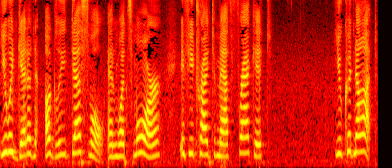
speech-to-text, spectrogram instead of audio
you would get an ugly decimal. And what's more, if you tried to math frac it, you could not.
